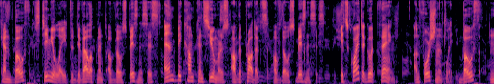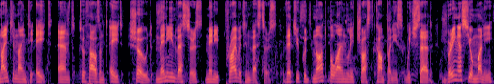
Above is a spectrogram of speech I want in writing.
can both stimulate the development of those businesses and become consumers of the products of those businesses. It's quite a good thing. Unfortunately, both 1998 and 2008 showed many investors, many private investors, that you could not blindly trust companies which said, bring us your money,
